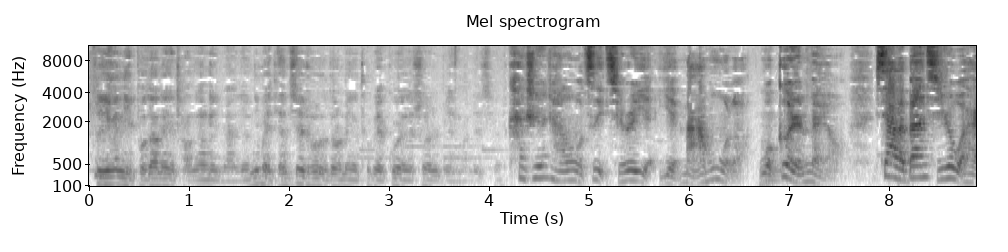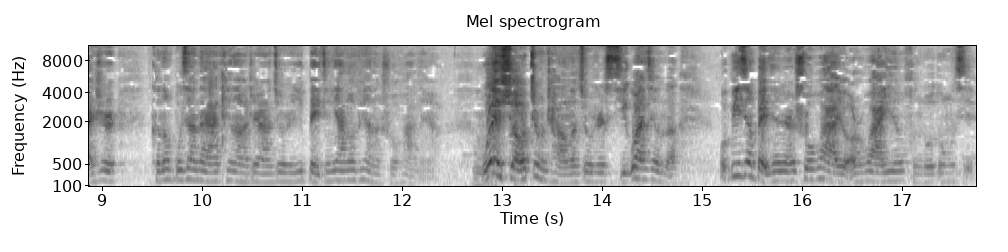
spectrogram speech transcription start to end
呀？就因为你不在那个场景里面，就你每天接触的都是那个特别贵的奢侈品嘛，这些。看时间长了，我自己其实也也麻木了。我个人没有下了班，其实我还是可能不像大家听到这样，就是以北京丫头片子说话那样。我也需要正常的，就是习惯性的。我毕竟北京人说话有儿化音，很多东西。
